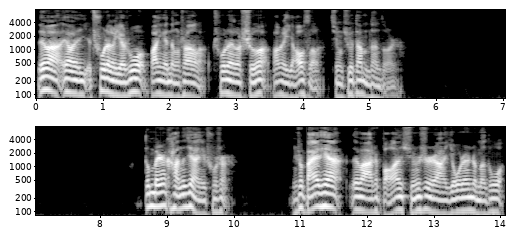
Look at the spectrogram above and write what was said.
对吧？要出来个野猪把你给弄伤了，出来个蛇把给咬死了，景区担不担责任？都没人看得见你出事儿，你说白天对吧？这保安巡视啊，游人这么多，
